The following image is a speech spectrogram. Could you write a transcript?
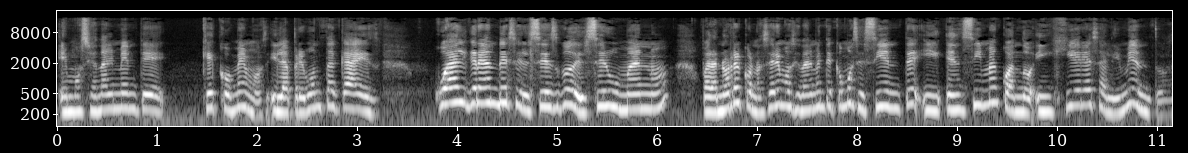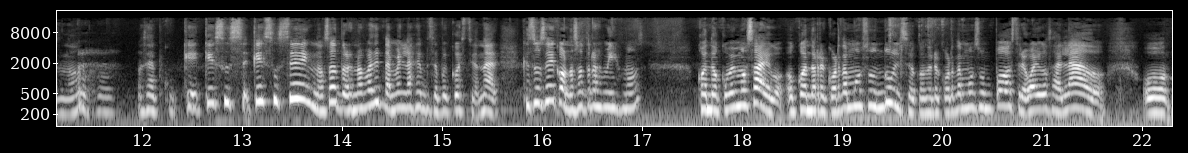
emocionalmente qué comemos. Y la pregunta acá es, ¿cuál grande es el sesgo del ser humano para no reconocer emocionalmente cómo se siente y encima cuando ingieres alimentos, ¿no? O sea, ¿qué, qué, suce- qué sucede en nosotros? No también la gente se puede cuestionar. ¿Qué sucede con nosotros mismos cuando comemos algo? O cuando recordamos un dulce, o cuando recordamos un postre, o algo salado, o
